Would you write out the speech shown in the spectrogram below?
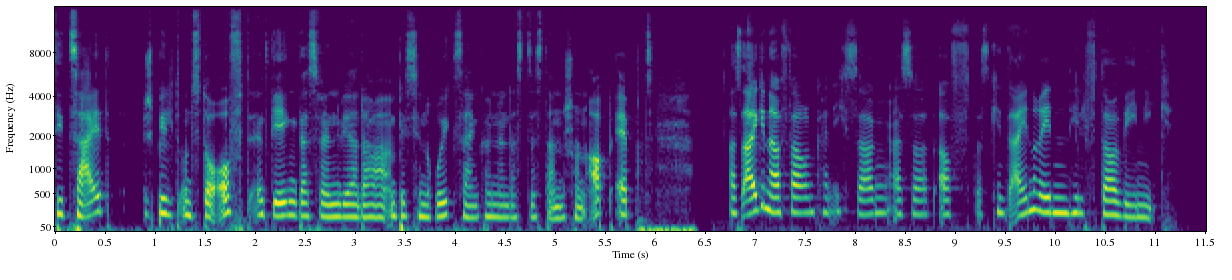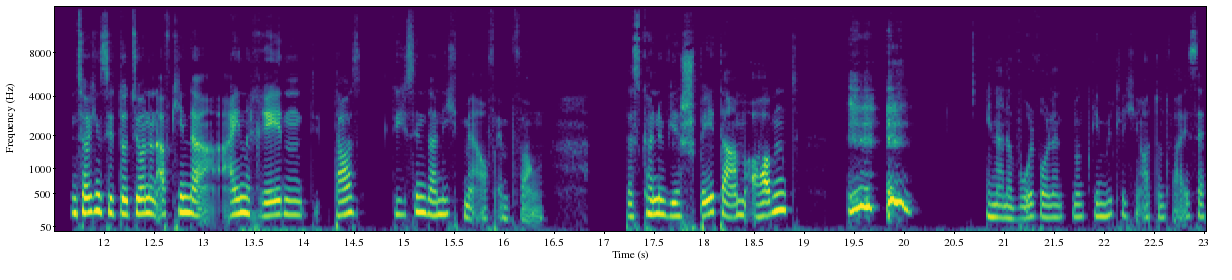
Die Zeit spielt uns da oft entgegen, dass wenn wir da ein bisschen ruhig sein können, dass das dann schon abebbt. Aus eigener Erfahrung kann ich sagen, also auf das Kind einreden hilft da wenig in solchen Situationen auf Kinder einreden, die, das, die sind da nicht mehr auf Empfang. Das können wir später am Abend in einer wohlwollenden und gemütlichen Art und Weise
